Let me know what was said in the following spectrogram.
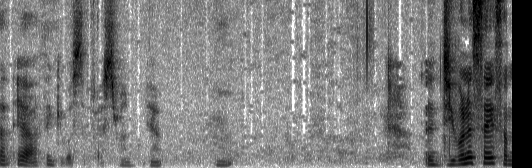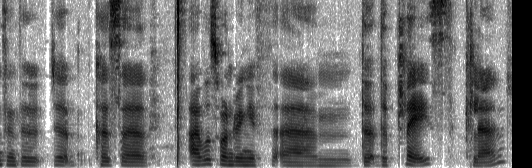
uh, yeah, I think it was the first one. Yeah. Uh, Do you want to say something? Because uh, I was wondering if um, the the place Clèves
